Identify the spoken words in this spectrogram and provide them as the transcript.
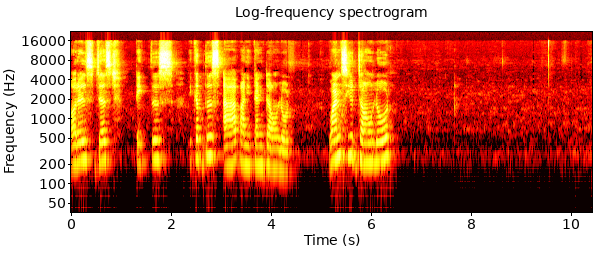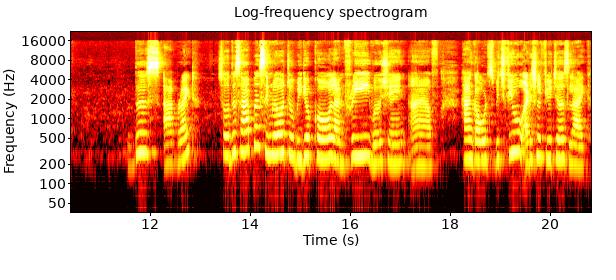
Or else just take this pick up this app and you can download. Once you download this app right? So this app is similar to video call and free version of Hangouts which few additional features like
